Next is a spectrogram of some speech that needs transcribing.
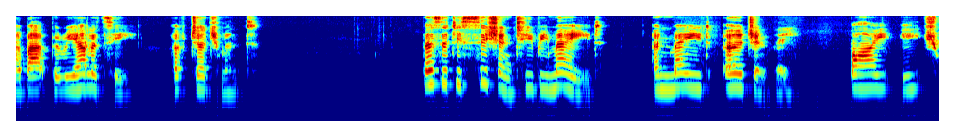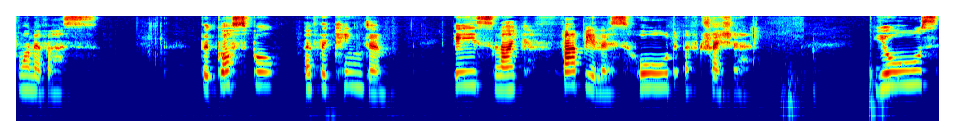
about the reality of judgment. There's a decision to be made, and made urgently, by each one of us. The gospel of the kingdom is like a fabulous hoard of treasure. Yours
